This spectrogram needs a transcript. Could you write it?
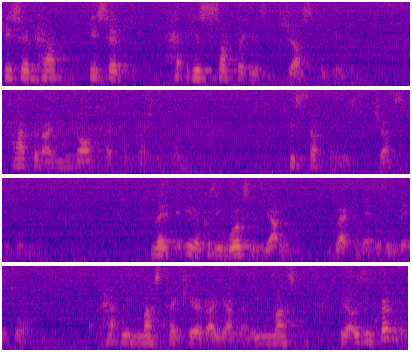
He said, how, he said, his suffering is just beginning. How can I not have compassion for him? His suffering is just beginning. They, you know, because he works with young black men as a mentor. How, we must take care of our young men. We must, you know, it was incredible.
